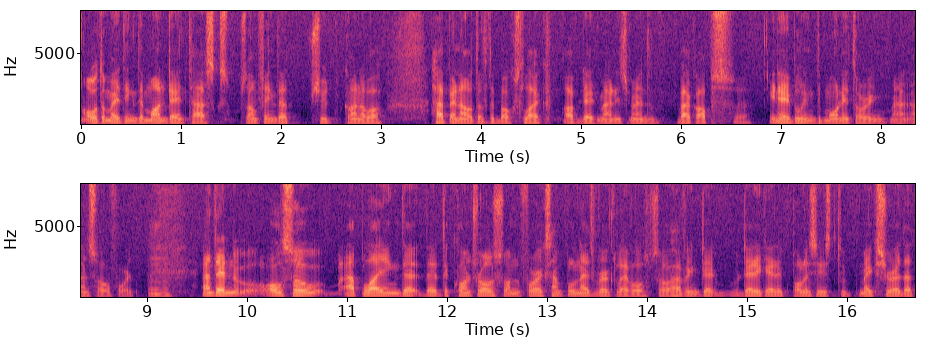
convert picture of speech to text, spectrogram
automating the mundane tasks, something that should kind of happen out of the box, like update management, backups, uh, enabling the monitoring, and so forth. Mm-hmm. And then also applying the the controls on, for example, network level. So having dedicated policies to make sure that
